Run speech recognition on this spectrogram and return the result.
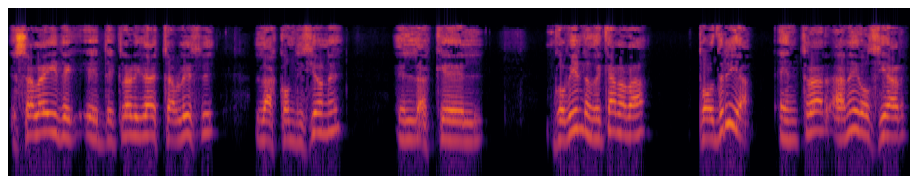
Esa ley de, eh, de claridad establece las condiciones en las que el gobierno de Canadá podría entrar a negociar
